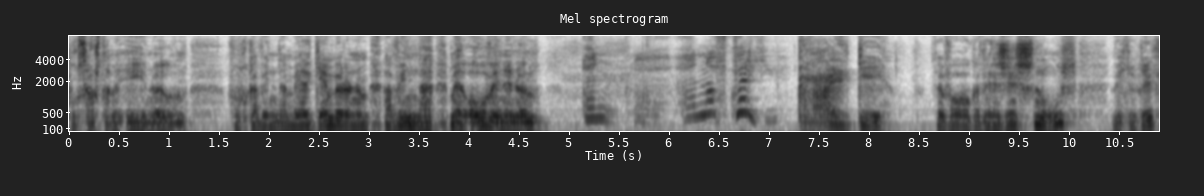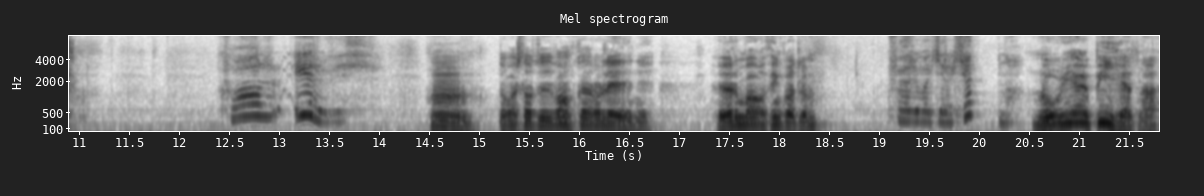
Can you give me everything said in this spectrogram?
Þú sást það með eigin augum. Fólk að vinna með gemverunum, að vinna með óvinninum. En, en af hverju? Græðgi. Þau fá okkar fyrir sinn snúð, vittu til. Hvar eru við? Hmm, þú varst áttið vangar á leiðinni. Hörum á þingvallum. Hvað erum við að gera hérna? Nú, ég bý hérna.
